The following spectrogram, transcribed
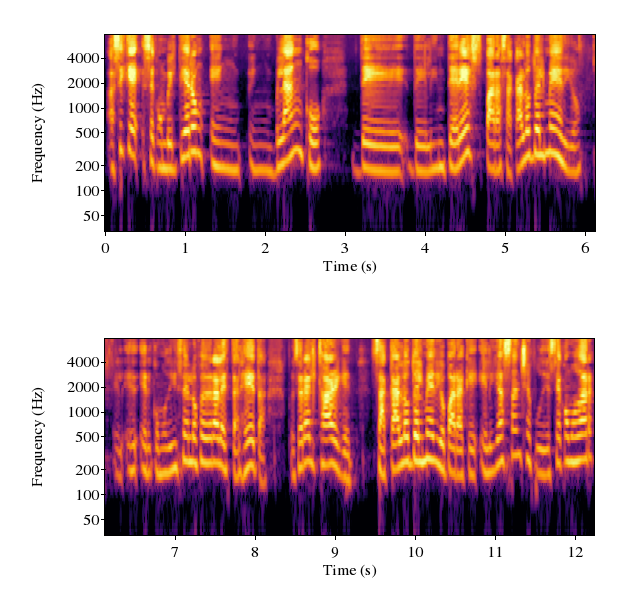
Así que se convirtieron en, en blanco del interés para sacarlos del medio, como dicen los federales, tarjeta, pues era el target, sacarlos del medio para que Elías Sánchez pudiese acomodar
